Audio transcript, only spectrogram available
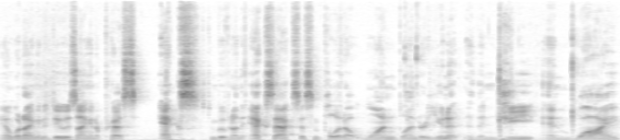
And what I'm going to do is I'm going to press X to move it on the X axis and pull it out one blender unit, and then G and Y,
